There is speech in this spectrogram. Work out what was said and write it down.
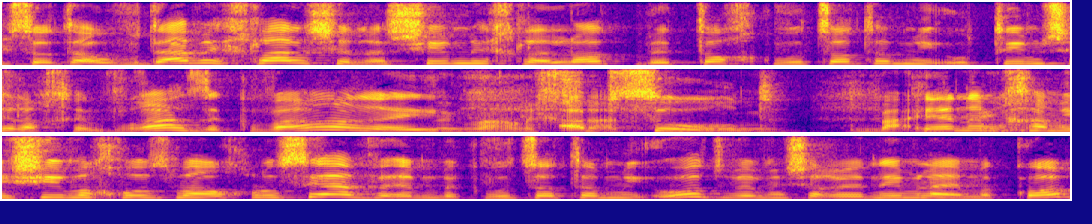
זאת העובדה בכלל שנשים נכללות בתוך קבוצות המיעוטים של החברה, זה כבר הרי זה כבר אבסורד. כן, הם 50 אחוז מהאוכלוסייה והם בקבוצות המיעוט ומשריינים להם מקום,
